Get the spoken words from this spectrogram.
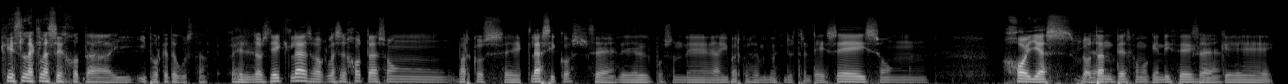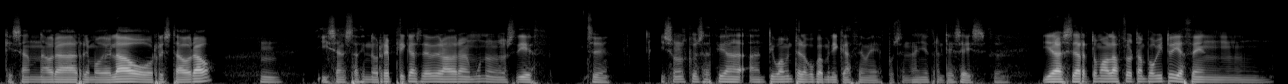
¿Qué es la clase J y, y por qué te gusta? Eh, Los J-Class o clase J son barcos eh, clásicos. Sí. Del, pues son de, hay barcos de 1936, son joyas flotantes, como quien dice, Sí. que, que se han ahora remodelado o restaurado Mm, y se han estado haciendo réplicas de haber ahora en el mundo unos 10. Sí, Y son los que se hacía antiguamente en la Copa América CM, pues en el año 36. sí. Y ahora se ha retomado la flota un poquito y hacen.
